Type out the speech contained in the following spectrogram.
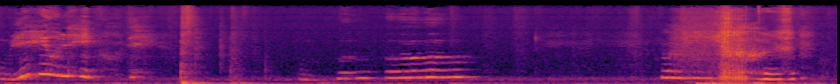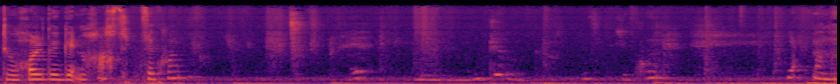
Uli, uli, die Folge geht noch 80 Sekunden. Sekunden. Ja, Mama.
